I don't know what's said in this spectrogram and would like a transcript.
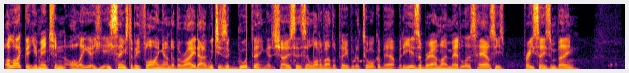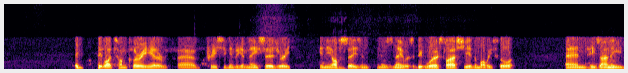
I like that you mentioned Ollie. He seems to be flying under the radar, which is a good thing. It shows there's a lot of other people to talk about, but he is a Brownlow medalist. How's his pre-season been? A bit like Tom Cleary, he had a uh, pretty significant knee surgery in the off season, and his knee was a bit worse last year than what we thought. And he's only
